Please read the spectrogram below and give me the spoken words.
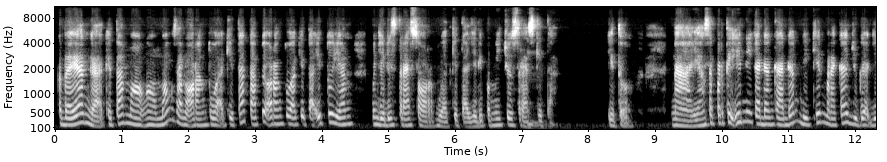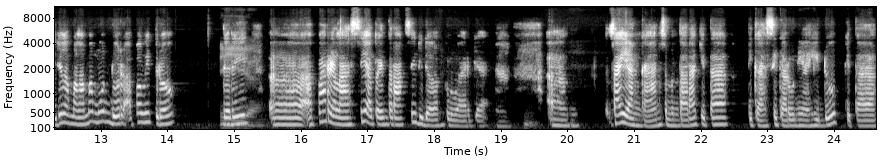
kebayang nggak kita mau ngomong sama orang tua kita tapi orang tua kita itu yang menjadi stresor buat kita jadi pemicu stres Hmm. kita gitu nah yang seperti ini kadang-kadang bikin mereka juga jadi lama-lama mundur apa withdraw Dari, Iya. eh, apa relasi atau interaksi di dalam keluarga. Nah, em, sayang kan, sementara kita dikasih karunia hidup, kita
